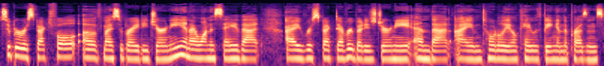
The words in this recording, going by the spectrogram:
super respectful of my sobriety journey. And I want to say that I respect everybody's journey and that I am totally okay with being in the presence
